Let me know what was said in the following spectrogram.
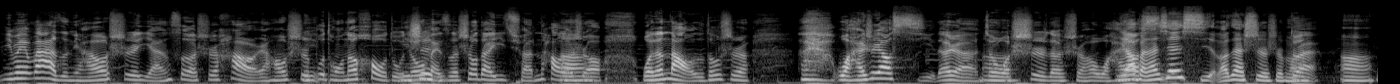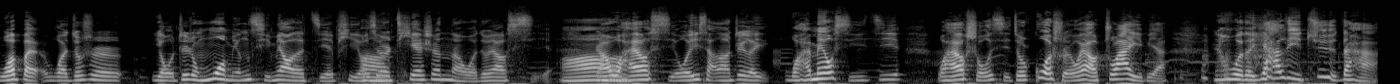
因为袜子你还要试颜色、试号，然后试不同的厚度。就我每次收到一全套的时候，我的脑子都是。哎呀，我还是要洗的人，就是我试的时候，我还你要把它先洗了再试是吗？，对，嗯，我本我就是有这种莫名其妙的洁癖，尤其啊是贴身的，我就要洗。啊。然后我还要洗，我一想到这个，我还没有洗衣机，我还要手洗，就是过水我也要抓一遍，然后我的压力巨大，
